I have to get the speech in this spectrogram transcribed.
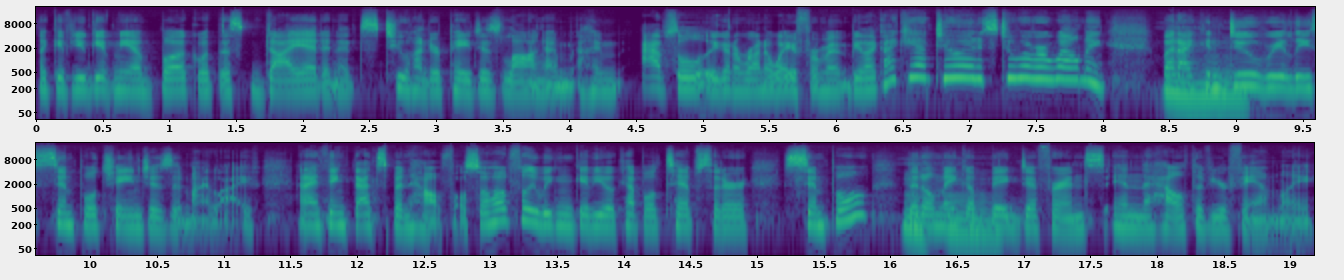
Like if you give me a book with this diet and it's 200 pages long, I'm I'm absolutely going to run away from it and be like, I can't do it. It's too overwhelming. But mm-hmm. I can do really simple changes in my life, and I think that's been helpful. So hopefully we can give you a couple tips that are simple that'll mm-hmm. make a mm-hmm. big difference in the health of your family.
